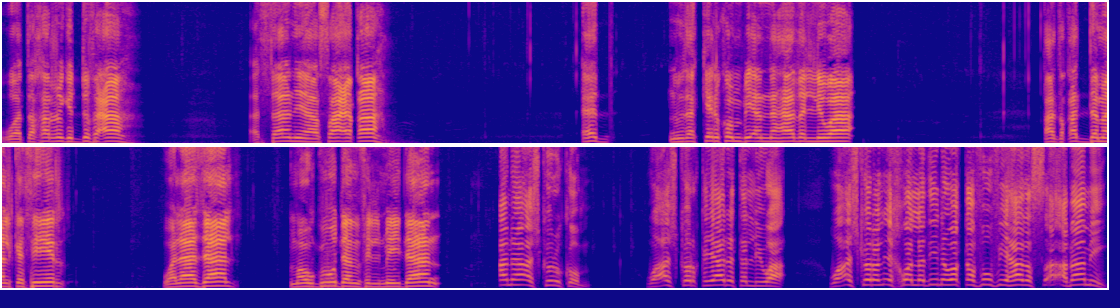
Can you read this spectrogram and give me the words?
وتخرج الدفعة الثانية صاعقة. إذ نذكركم بأن هذا اللواء قد قدم الكثير ولا زال موجودا في الميدان. أنا أشكركم وأشكر قيادة اللواء وأشكر الإخوة الذين وقفوا في هذا أمامي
